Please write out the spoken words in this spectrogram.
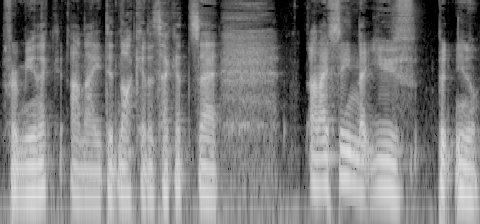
for Munich, and I did not get a ticket. Uh, and I've seen that you've, but you know,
